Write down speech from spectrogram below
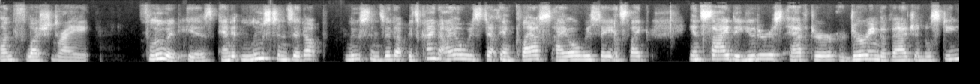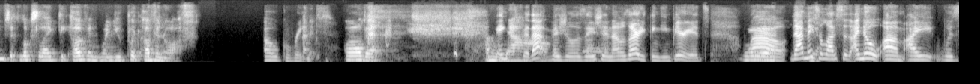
unflushed right. fluid is, and it loosens it up loosens it up. It's kind of, I always tell in class, I always say it's like inside the uterus after or during a vaginal steams, it looks like the oven when you put oven off. Oh, great. All that. Thanks down. for that visualization. I was already thinking periods. Wow, yeah. that makes yeah. a lot of sense. I know um I was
